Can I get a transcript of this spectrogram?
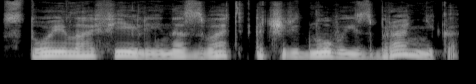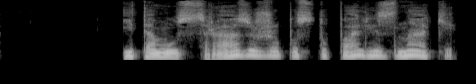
Стоило Офелии назвать очередного избранника, и тому сразу же поступали знаки.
